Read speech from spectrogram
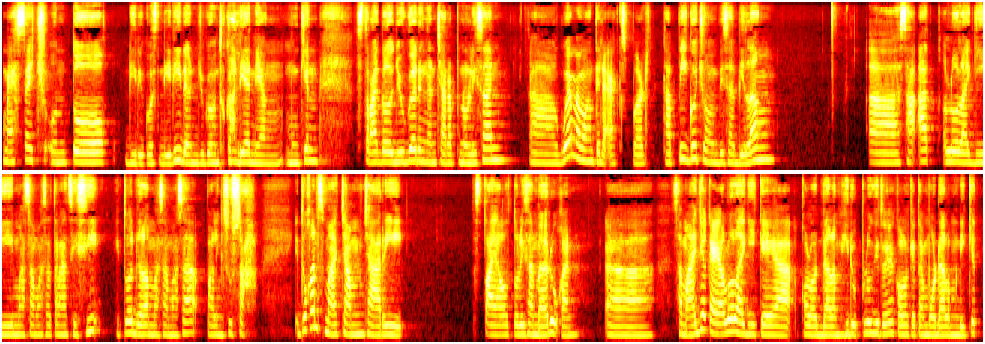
message untuk diri gue sendiri dan juga untuk kalian yang mungkin struggle juga dengan cara penulisan. Uh, gue memang tidak expert, tapi gue cuma bisa bilang uh, saat lo lagi masa-masa transisi itu adalah masa-masa paling susah. Itu kan semacam cari style tulisan baru kan. Uh, sama aja kayak lo lagi kayak kalau dalam hidup lo gitu ya, kalau kita mau dalam dikit,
